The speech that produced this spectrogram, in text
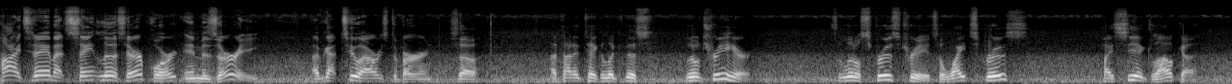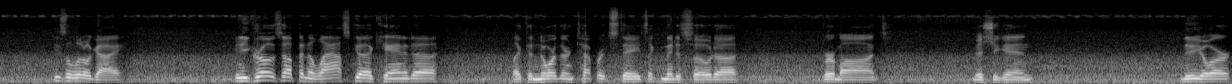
Hi, today I'm at St. Louis Airport in Missouri. I've got two hours to burn, so I thought I'd take a look at this little tree here. It's a little spruce tree. It's a white spruce, Picea glauca. He's a little guy. And he grows up in Alaska, Canada, like the northern temperate states like Minnesota, Vermont, Michigan, New York.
